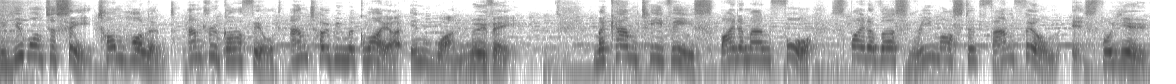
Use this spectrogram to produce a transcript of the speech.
Do you want to see Tom Holland, Andrew Garfield and Tobey Maguire in one movie? McCam TV's Spider-Man 4 Spider-Verse Remastered fan film is for you.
